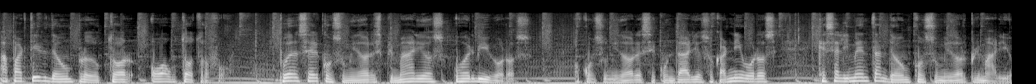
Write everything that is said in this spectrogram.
a partir de un productor o autótrofo. Pueden ser consumidores primarios o herbívoros, consumidores secundarios o carnívoros que se alimentan de un consumidor primario.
